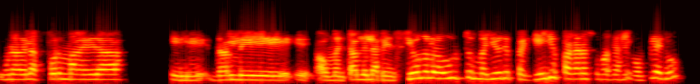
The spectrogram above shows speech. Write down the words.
una de las formas era darle, aumentarle la pensión a los adultos mayores para que ellos pagaran su pasaje completo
